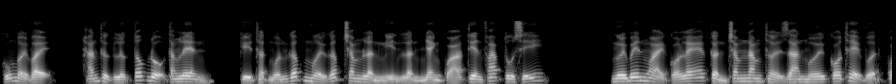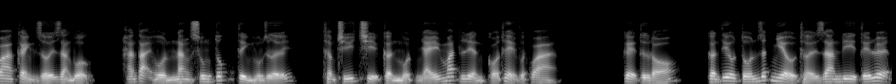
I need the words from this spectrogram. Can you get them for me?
Cũng bởi vậy, hắn thực lực tốc độ tăng lên, kỳ thật muốn gấp 10 gấp trăm lần nghìn lần nhanh quá tiên pháp tu sĩ. Người bên ngoài có lẽ cần trăm năm thời gian mới có thể vượt qua cảnh giới ràng buộc, hắn tại hồn năng sung túc tình huống dưới, thậm chí chỉ cần một nháy mắt liền có thể vượt qua. Kể từ đó, cần tiêu tốn rất nhiều thời gian đi tế luyện,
